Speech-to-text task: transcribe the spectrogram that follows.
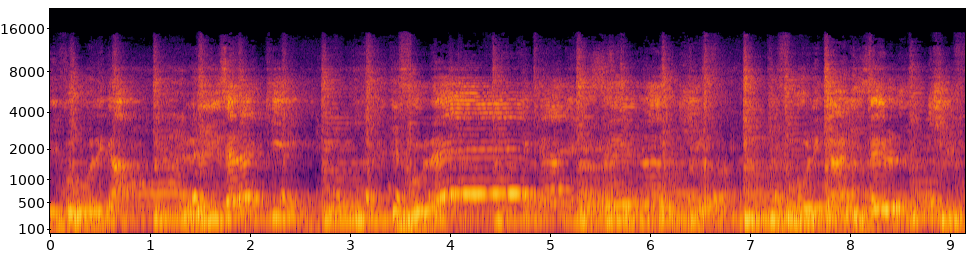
il faut légaliser le kiff, hated, she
